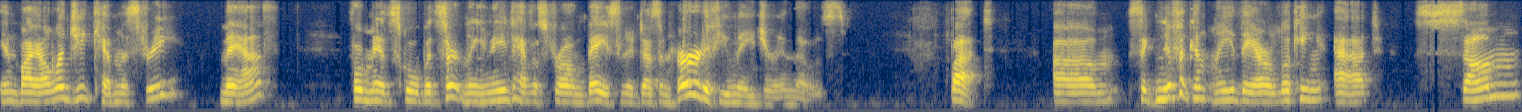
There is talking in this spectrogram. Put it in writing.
in biology, chemistry, math for med school, but certainly you need to have a strong base and it doesn't hurt if you major in those. But um, significantly, they are looking at some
